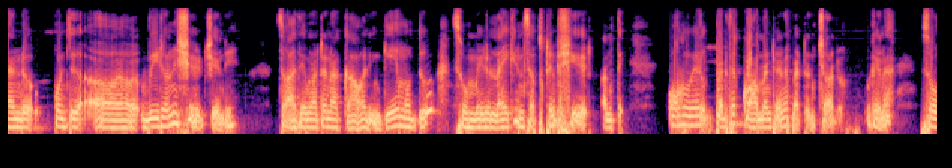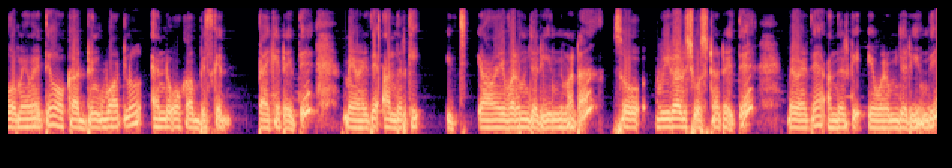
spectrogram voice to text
అండ్ కొంచెం వీడియోని షేర్ చేయండి. సో అదేమాట నాకు కావాలి ఇంకేం వద్దు. సో మీరు లైక్ అండ్ సబ్స్క్రైబ్ షేర్ అంతే. ఒకవేళ పెడితే కామెంట్ అయినా పెట్టండి చాలు. ఓకేనా? సో మేమైతే ఒక డ్రింక్ బాటిల్ అండ్ ఒక బిస్కెట్ ప్యాకెట్ అయితే మేమైతే అందరికీ ఇవ్వడం జరిగింది అనమాట సో వీడియో చూసినట్టయితే మేమైతే అందరికీ ఇవ్వడం జరిగింది.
